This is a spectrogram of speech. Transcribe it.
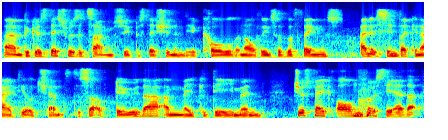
Um, because this was a time of superstition and the occult and all these other things. And it seemed like an ideal chance to sort of do that and make a demon. Just make almost, yeah, that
